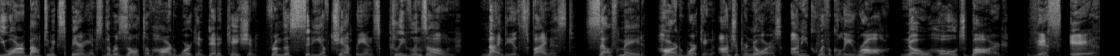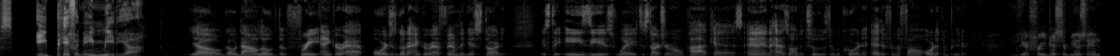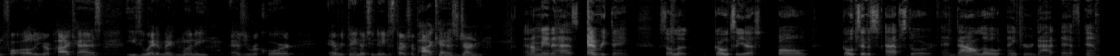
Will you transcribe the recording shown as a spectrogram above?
You are about to experience the result of hard work and dedication from the City of Champions, Cleveland's own, 90th's finest. Self made, hard working entrepreneurs, unequivocally raw, no holds barred. This is Epiphany Media. Yo, go download the free Anchor app or just go to Anchor FM to get started. It's the easiest way to start your own podcast, and it has all the tools to record and edit from the phone or the computer. You get free distribution for all of your podcasts. Easy way to make money as you record. Everything that you need to start your podcast journey. And I mean, it has everything. So look, go to your phone, go to the App Store, and download Anchor.fm.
